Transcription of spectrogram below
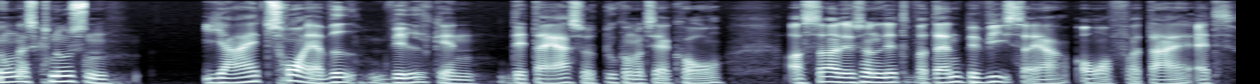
Jonas Knudsen, jeg tror, jeg ved, hvilken det der er, så du kommer til at kåre. Og så er det sådan lidt, hvordan beviser jeg over for dig, at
